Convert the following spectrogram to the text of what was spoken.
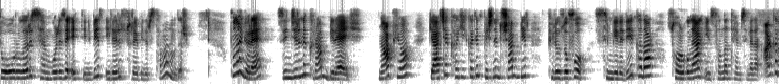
doğruları sembolize ettiğini biz ileri sürebiliriz tamam mıdır? Buna göre zincirini kıran birey ne yapıyor? Gerçek hakikatin peşine düşen bir filozofu simgelediği kadar sorgulayan insanı da temsil eder. Arkadaşlar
